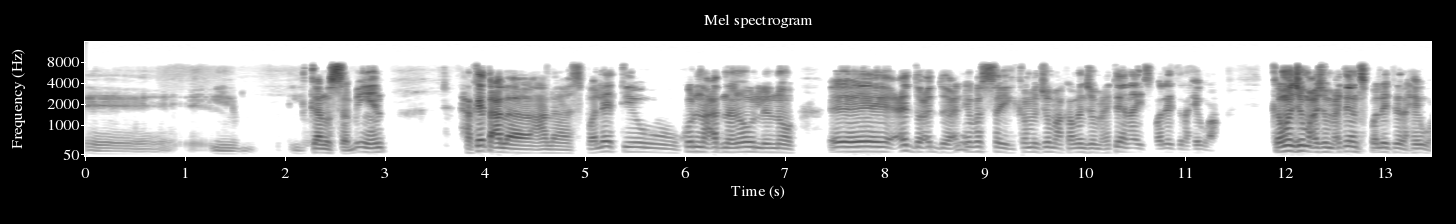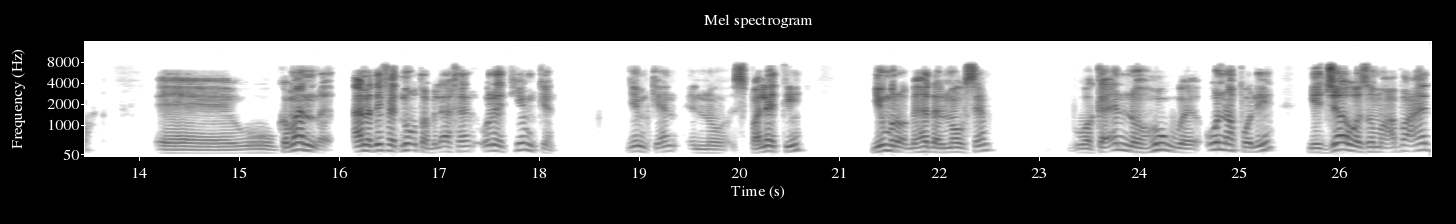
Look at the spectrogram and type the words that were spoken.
آه، اللي كانوا السابقين. حكيت على على سباليتي وكلنا قعدنا نقول إنه إيه عدوا عدوا يعني بس هي كمان جمعة كمان جمعتين هاي سباليتي راح يوقع. كمان جمعة جمعتين سباليتي راح يوقع إيه وكمان أنا ضفت نقطة بالآخر قلت يمكن يمكن إنه سباليتي يمرق بهذا الموسم وكأنه هو ونابولي يتجاوزوا مع بعض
